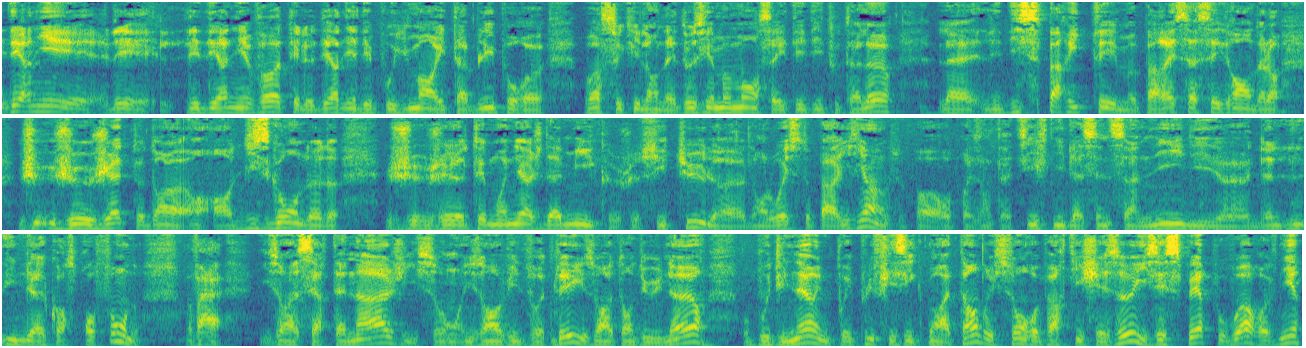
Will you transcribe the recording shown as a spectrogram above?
derniers, les, les derniers votes et le dernier dépouillement établi pour euh, voir ce qu'il en est. Deuxième moment, ça a été dit tout à l'heure, les disparités me paraissent assez grandes. Alors, je, je jette dans, en, en 10 secondes, de- je- j'ai le témoignage d'amis que je situe là, dans l'Ouest parisien. C'est pas représentatif ni de la Seine-Saint-Denis ni de, de- ni de la Corse profonde. Enfin, ils ont un certain âge, ils, sont, ils ont envie de voter, ils ont attendu une heure. Au bout d'une heure, ils ne pouvaient plus physiquement attendre. Ils sont repartis chez eux. Ils espèrent pouvoir revenir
